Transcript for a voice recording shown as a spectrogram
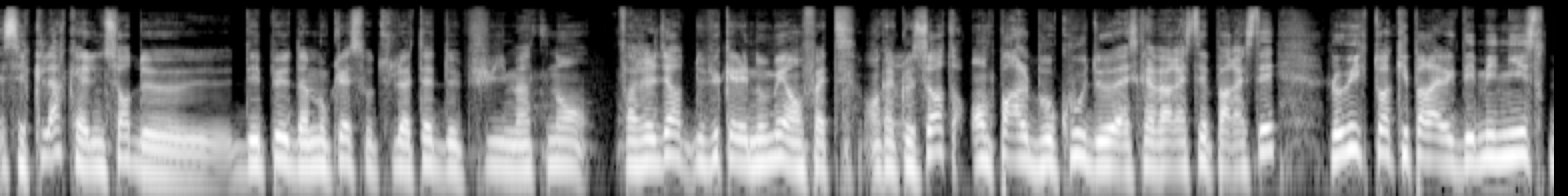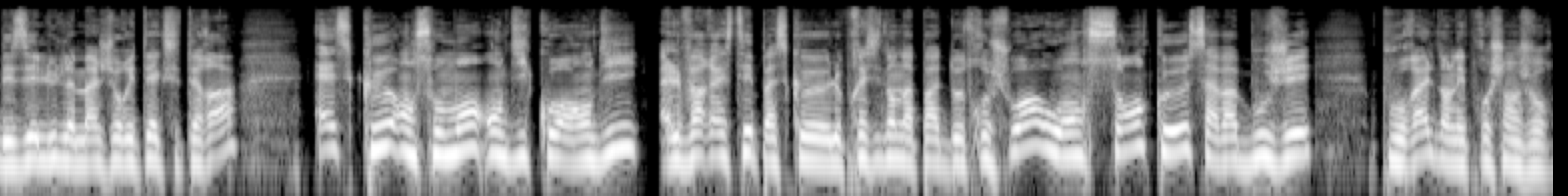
C'est clair qu'elle a une sorte de d'épée de Damoclès au-dessus de la tête depuis maintenant. Enfin, j'allais dire depuis qu'elle est nommée en fait, en quelque sorte. On parle beaucoup de est-ce qu'elle va rester, pas rester. Loïc, toi qui parles avec des ministres, des élus de la majorité, etc. Est-ce que en ce moment on dit quoi? On dit elle va rester parce que le président n'a pas d'autre choix, ou on sent que ça va bouger pour elle dans les prochains jours?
